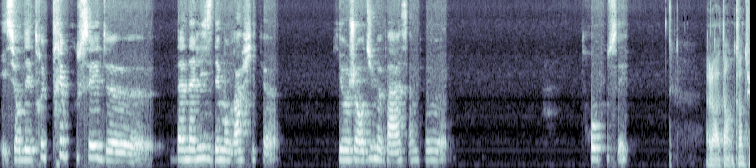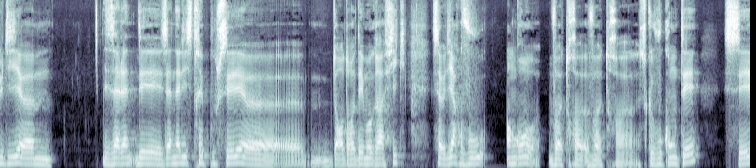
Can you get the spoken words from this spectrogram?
et sur des trucs très poussés de d'analyse démographique euh, qui aujourd'hui me paraissent un peu euh, trop poussés. Alors attends, quand tu dis des, des, analyses très poussées d'ordre démographique, ça veut dire que vous, en gros, votre votre ce que vous comptez, c'est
